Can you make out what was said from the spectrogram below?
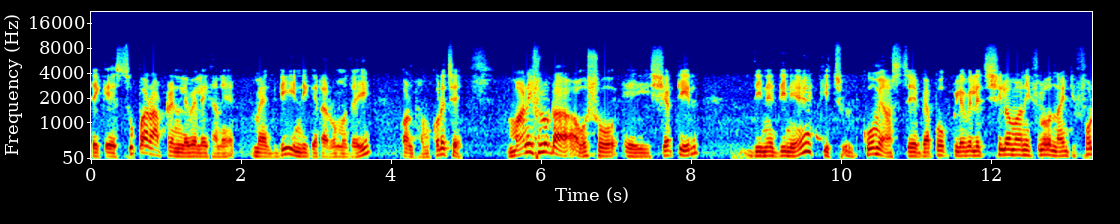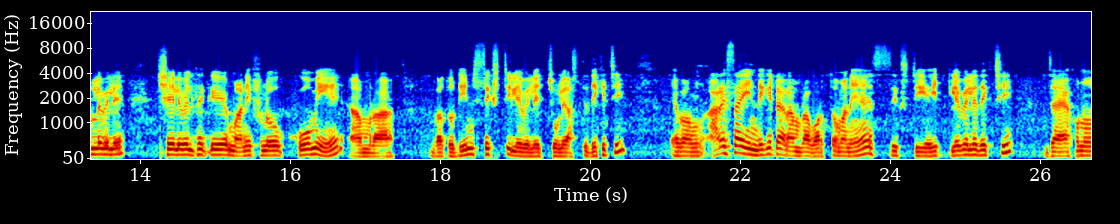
থেকে সুপার আপট্রেন লেভেল এখানে ম্যাকডি ইন্ডিকেটার অনুযায়ী কনফার্ম করেছে। মানি ফ্লোটা অবশ্য এই শেয়ারটির দিনে দিনে কিছু কমে আসছে। ব্যাপক লেভেলে ছিল মানি ফ্লো নাইনটি ফোর লেভেলে সেই লেভেল থেকে মানি ফ্লো কমে আমরা গত দিন সিক্সটি লেভেলে চলে আসতে দেখেছি। এবং আরএসআই ইন্ডিকেটার আমরা বর্তমানে সিক্সটি এইট লেভেলে দেখছি, যা এখনও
